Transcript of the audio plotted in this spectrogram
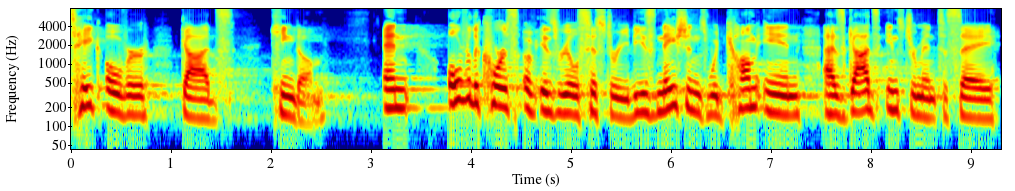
take over God's kingdom. And over the course of Israel's history, these nations would come in as God's instrument to say,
